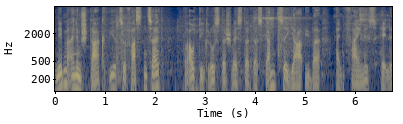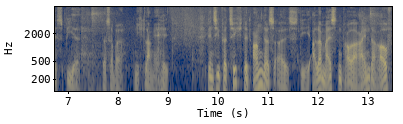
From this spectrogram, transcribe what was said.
Neben einem Starkbier zur Fastenzeit braut die Klosterschwester das ganze Jahr über ein feines, helles Bier, das aber nicht lange hält. Denn sie verzichtet anders als die allermeisten Brauereien darauf,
